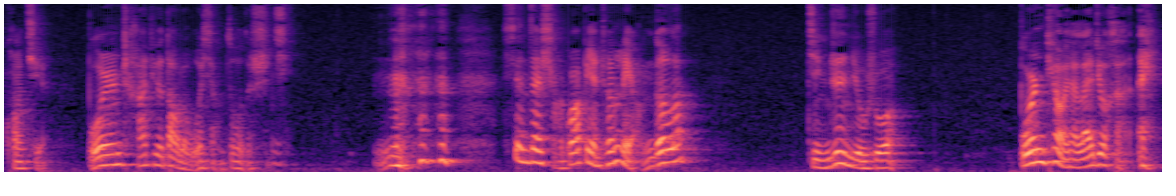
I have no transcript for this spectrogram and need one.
况且，博人察觉到了我想做的事情，嗯，现在傻瓜变成两个了。”景镇就说：“博人跳下来就喊，哎，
